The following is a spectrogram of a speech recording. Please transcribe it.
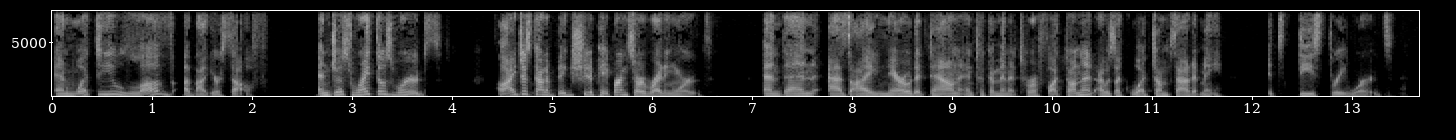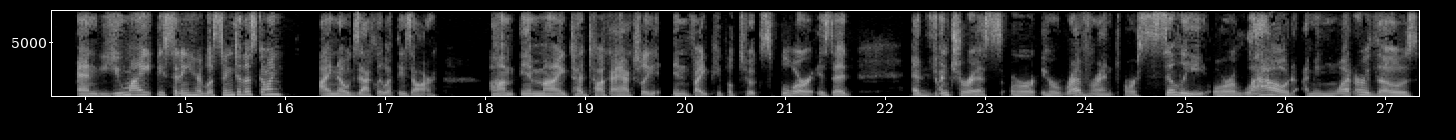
And what do you love about yourself? And just write those words. I just got a big sheet of paper and started writing words. And then as I narrowed it down and took a minute to reflect on it, I was like, what jumps out at me? It's these three words. And you might be sitting here listening to this going, I know exactly what these are. Um, in my TED talk, I actually invite people to explore is it adventurous or irreverent or silly or loud? I mean, what are those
